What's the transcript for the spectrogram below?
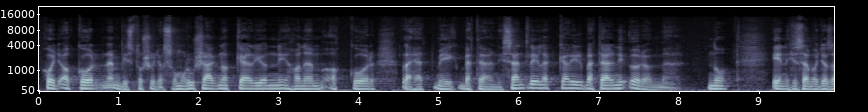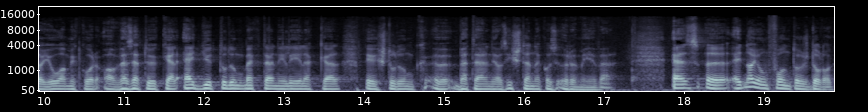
hogy akkor nem biztos, hogy a szomorúságnak kell jönni, hanem akkor lehet még betelni szentlélekkel és betelni örömmel. No, én hiszem, hogy az a jó, amikor a vezetőkkel együtt tudunk megtelni lélekkel, és tudunk betelni az Istennek az örömével. Ez egy nagyon fontos dolog.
